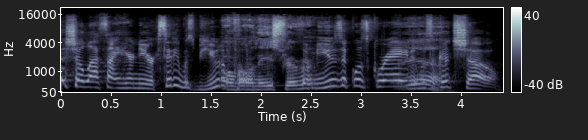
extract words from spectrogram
the show last night here in New York City was beautiful. Over on the East River? The music was great. Yeah. It was a good show.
